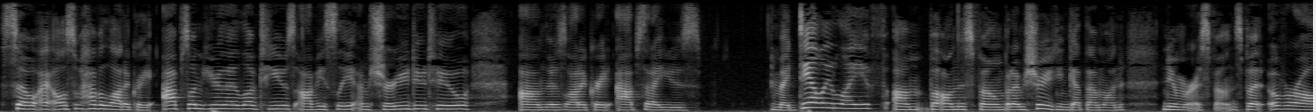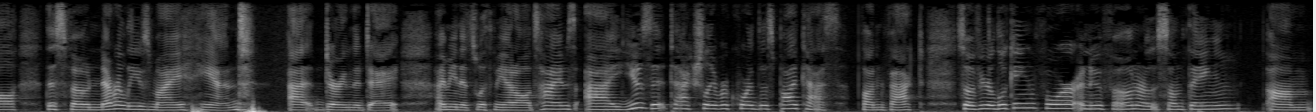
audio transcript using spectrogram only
So, I also have a lot of great apps on here that I love to use. Obviously, I'm sure you do too. Um, there's a lot of great apps that I use in my daily life, um, but on this phone, but I'm sure you can get them on numerous phones. But overall, this phone never leaves my hand at during the day. I mean, it's with me at all times. I use it to actually record this podcast. Fun fact. So if you're looking for a new phone or something um,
